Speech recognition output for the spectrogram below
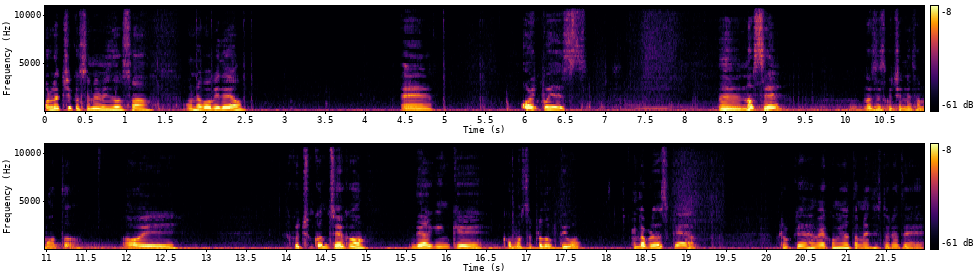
Hola chicos, bienvenidos a un nuevo video. Eh, hoy pues, eh, no sé, no se escuchen esa moto. Hoy escucho un consejo de alguien que, cómo ser productivo. La verdad es que creo que me he comido también esa historia de,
